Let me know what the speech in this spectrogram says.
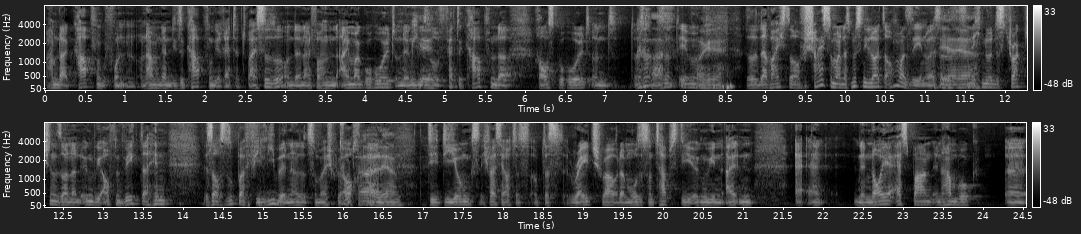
haben da Karpfen gefunden und haben dann diese Karpfen gerettet, weißt du so? Und dann einfach einen Eimer geholt und irgendwie okay. so fette Karpfen da rausgeholt und das Krass. sind eben, okay. so, da war ich so auf Scheiße, Mann, das müssen die Leute auch mal sehen, weißt du? Ja, das ist ja. nicht nur Destruction, sondern irgendwie auf dem Weg dahin ist auch super viel Liebe, ne? Also zum Beispiel Total, auch äh, ja. die, die Jungs, ich weiß ja auch, dass, ob das Rage war oder Moses und Taps, die irgendwie einen alten, äh, äh eine neue S-Bahn in Hamburg äh,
